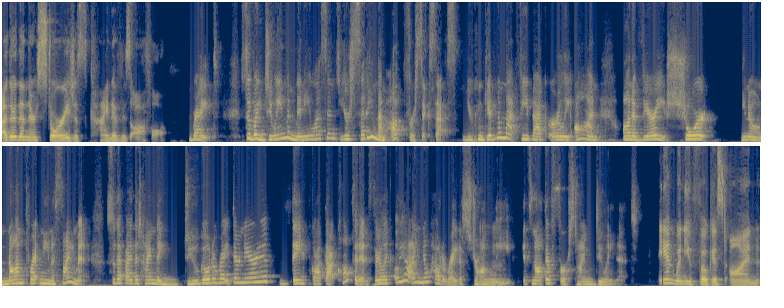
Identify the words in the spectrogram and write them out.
other than their story just kind of is awful. Right. So by doing the mini lessons, you're setting them up for success. You can give them that feedback early on on a very short, you know, non-threatening assignment so that by the time they do go to write their narrative, they've got that confidence. They're like, "Oh yeah, I know how to write a strong mm-hmm. lead." It's not their first time doing it. And when you focused on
